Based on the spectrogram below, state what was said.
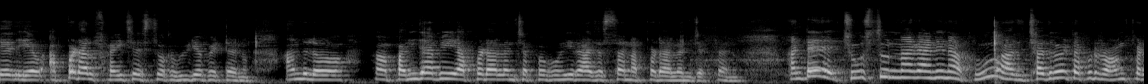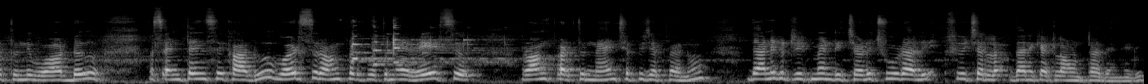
ఏది అప్పడాలు ఫ్రై చేస్తూ ఒక వీడియో పెట్టాను. అందులో పంజాబీ అప్పడాలని చెప్పబోయి రాజస్థాన్ అప్పడాలని చెప్పాను. అంటే చూస్తున్నా కానీ నాకు అది చదివేటప్పుడు రాంగ్ పడుతుంది. వర్డ్ సెంటెన్స్ కాదు వర్డ్స్ రాంగ్ పడిపోతున్నాయి రేట్స్ రాంగ్ పడుతున్నాయని చెప్పి చెప్పాను. దానికి ట్రీట్మెంట్ ఇచ్చాడు. చూడాలి ఫ్యూచర్లో దానికి ఎట్లా ఉంటుంది అనేది.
